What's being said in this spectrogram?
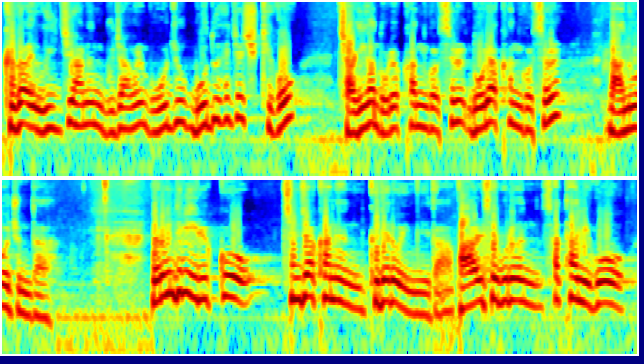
그가 의지하는 무장을 모두, 모두 해제시키고 자기가 노력한 것을, 노력한 것을 나누어 준다. 여러분들이 읽고 짐작하는 그대로입니다. 바알세불은 사탄이고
